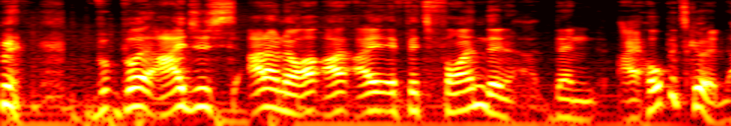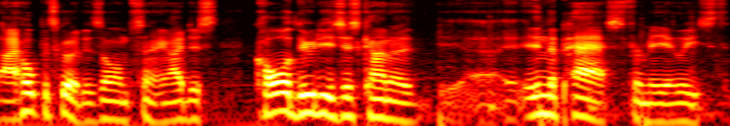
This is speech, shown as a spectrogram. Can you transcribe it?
but but I just I don't know. I, I if it's fun then then I hope it's good. I hope it's good. Is all I'm saying. I just Call of Duty is just kind of uh, in the past for me at least.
